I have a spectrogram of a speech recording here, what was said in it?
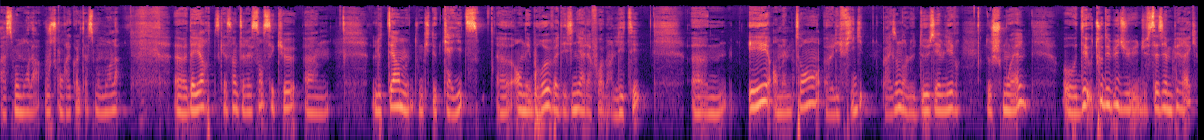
à ce moment-là, ou ce qu'on récolte à ce moment-là. Euh, d'ailleurs, ce qui est assez intéressant, c'est que euh, le terme donc de kaïtz euh, en hébreu va désigner à la fois ben, l'été et en même temps les figues. Par exemple, dans le deuxième livre de Shmuel, au, tout début du, du 16e Pérec,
